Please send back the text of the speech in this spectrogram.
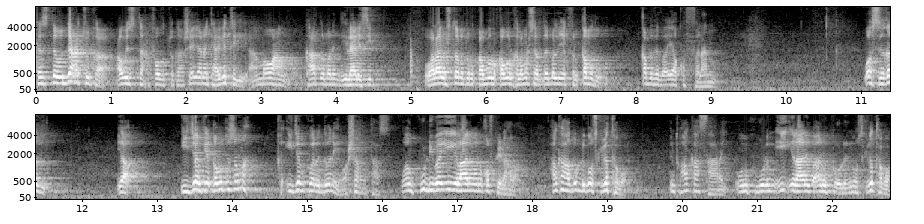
kastawdactuka aw istaxfadtuka shaygaanaan kaaga tegi ama waxaan kaa dalban id ilaalisid walaa yushtaradu lqabuul qabuulka lama sharday bal yakfi lqabdu qabdiga ayaa ku filan waa siiqadii ya iijaabkii qabuulka soo maha ka iijaabka waa la doonaya waa shardi taas waan kuu dhibay ii ilaali in qofka yidhahda halkaa hadduu dhigo iskaga tago. Intuu halkaa saaray unu kugu odhan ii ilaaliba aanu ku odhan inuu iskaga tago.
